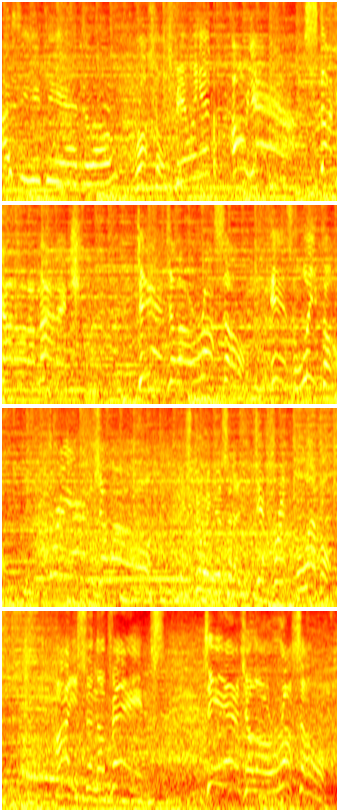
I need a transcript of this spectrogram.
I see you, D'Angelo. Russell's feeling it. Oh, yeah! Stuck on automatic. D'Angelo Russell is lethal. D'Angelo is doing this at a different level. Ice in the veins. D'Angelo Russell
